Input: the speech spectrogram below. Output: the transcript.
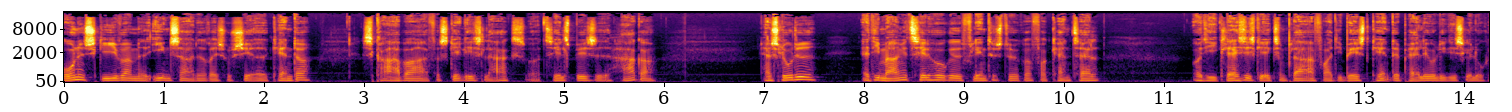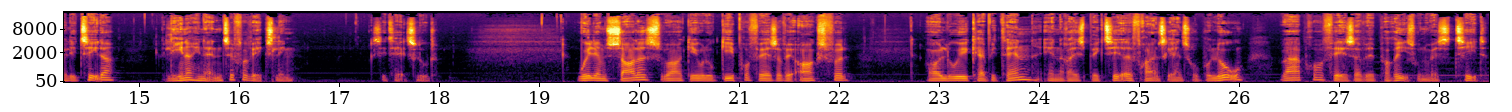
runde skiver med ensartet reducerede kanter – skrabere af forskellige slags og tilspidsede hakker. Han sluttede, at de mange tilhuggede flintestykker fra Cantal og de klassiske eksemplarer fra de bedst kendte paleolitiske lokaliteter ligner hinanden til forveksling. Citat slut. William Solis var geologiprofessor ved Oxford og Louis Capitan, en respekteret fransk antropolog, var professor ved Paris Universitet.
